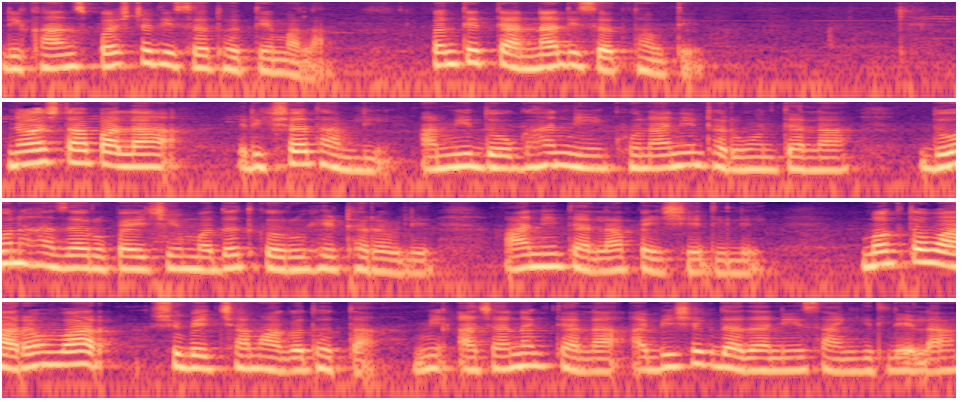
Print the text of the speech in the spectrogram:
लिखाण स्पष्ट दिसत होते मला. पण ते त्यांना दिसत नव्हते. नळ स्टाप आला. रिक्षा थांबली. आम्ही दोघांनी खुनानी ठरवून त्याला दोन हजार रुपयाची मदत करू हे ठरवले आणि त्याला पैसे दिले. मग तो वारंवार शुभेच्छा मागत होता. मी अचानक त्याला अभिषेक दादांनी सांगितलेला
